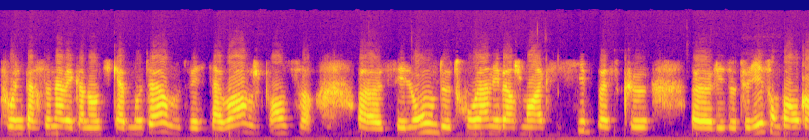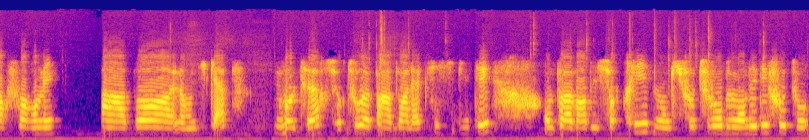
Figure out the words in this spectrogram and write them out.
pour une personne avec un handicap moteur. Vous devez savoir, je pense. c'est long de trouver un hébergement accessible parce que les hôteliers sont pas encore formés par rapport à l'handicap moteur, surtout euh, par rapport à l'accessibilité. On peut avoir des surprises, donc il faut toujours demander des photos,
